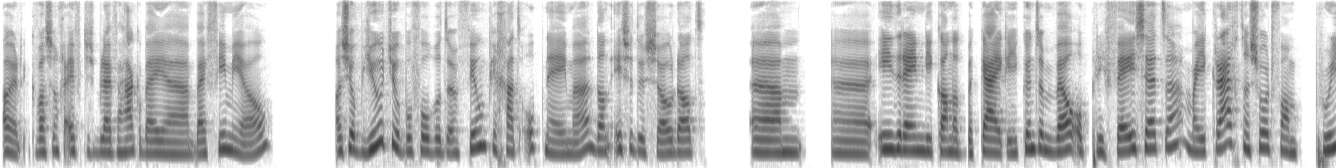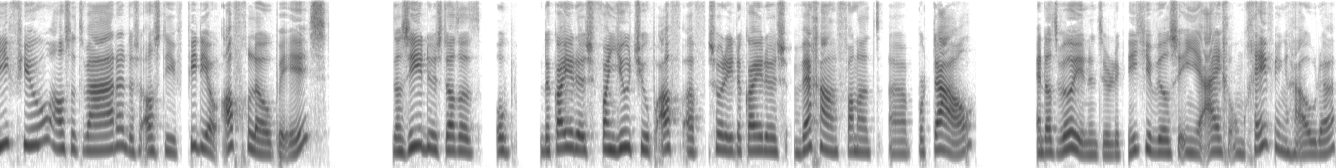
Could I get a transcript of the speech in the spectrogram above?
oh ik was nog eventjes blijven haken bij, bij Vimeo. Als je op YouTube bijvoorbeeld een filmpje gaat opnemen, dan is het dus zo dat ehm, uh, iedereen die kan dat bekijken. Je kunt hem wel op privé zetten, maar je krijgt een soort van preview als het ware. Dus als die video afgelopen is, dan zie je dus dat het op. Dan kan je dus van YouTube af, sorry, dan kan je dus weggaan van het uh, portaal. En dat wil je natuurlijk niet. Je wil ze in je eigen omgeving houden.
